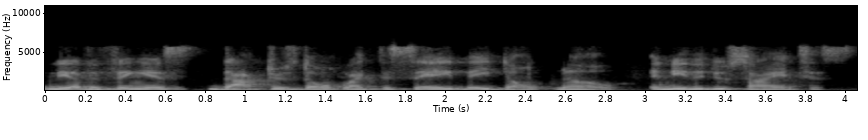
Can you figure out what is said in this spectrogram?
And the other thing is, doctors don't like to say they don't know, and neither do scientists.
